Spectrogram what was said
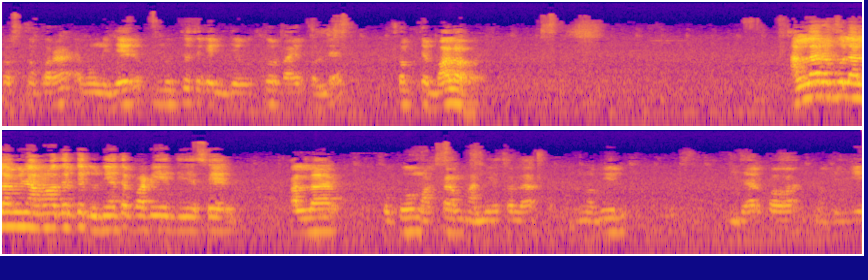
প্রশ্ন করা এবং নিজের মধ্য থেকে নিজের উত্তর বাইর করলে সবচেয়ে ভালো হয়। আল্লাহ রবুল আলমিন আমাদেরকে দুনিয়াতে পাঠিয়ে দিয়েছেন আল্লাহর হুকুম আকাম মানিয়ে চলা, নবীর দিদার পাওয়া নবীজি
